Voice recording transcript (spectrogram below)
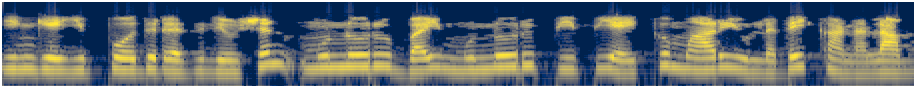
இங்கே இப்போது ரெசல்யூஷன் 300 பை 300 பிபிஐ க்கு மாறியுள்ளதை காணலாம்.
